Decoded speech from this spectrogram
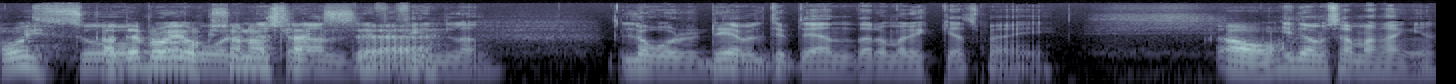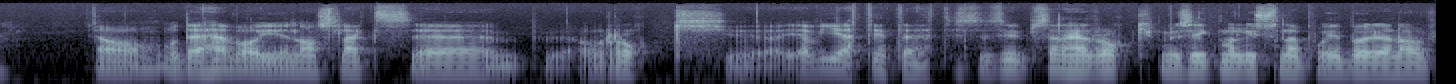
Oj, Så ja, det var ju också någon slags... för eh, Finland Lordi är väl typ det enda de har lyckats med i, Ja, i de sammanhangen Ja, och det här var ju någon slags eh, rock. Jag vet inte. Det är typ sån här rockmusik man lyssnar på i början av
